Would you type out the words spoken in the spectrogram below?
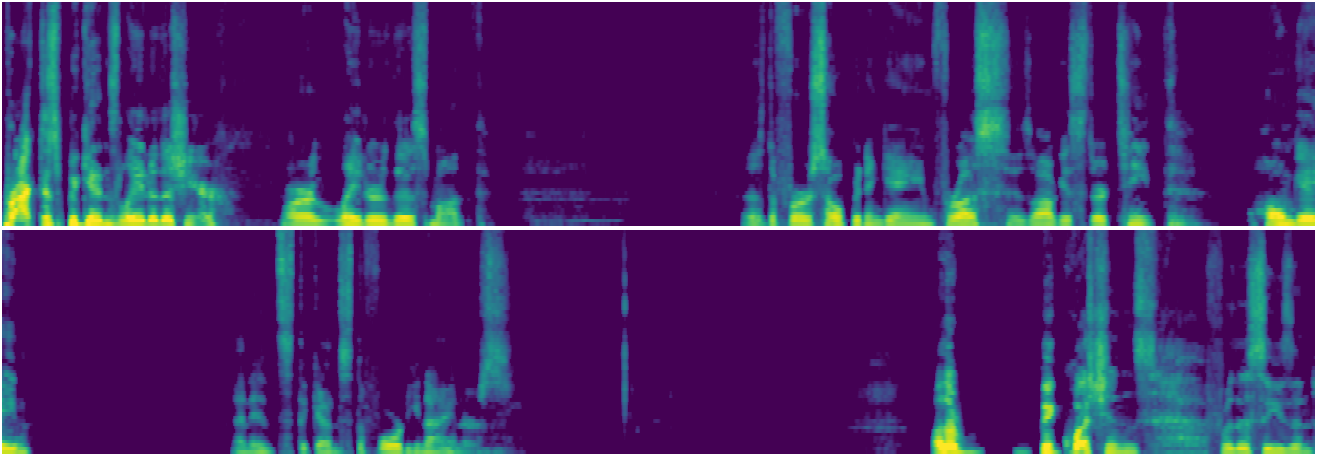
Practice begins later this year or later this month. As the first opening game for us is August 13th, home game, and it's against the 49ers. Other big questions for this season.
